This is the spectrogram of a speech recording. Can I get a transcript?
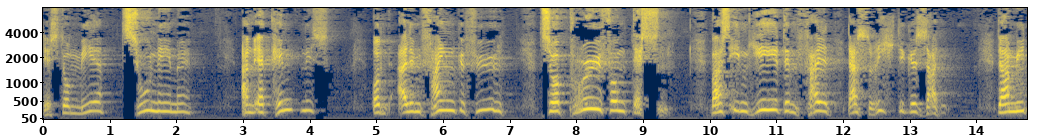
desto mehr zunehme an Erkenntnis und allem Feingefühl zur Prüfung dessen, was in jedem Fall das Richtige sei, damit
